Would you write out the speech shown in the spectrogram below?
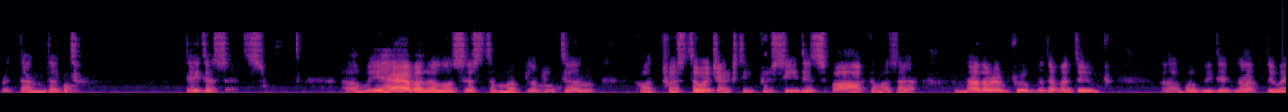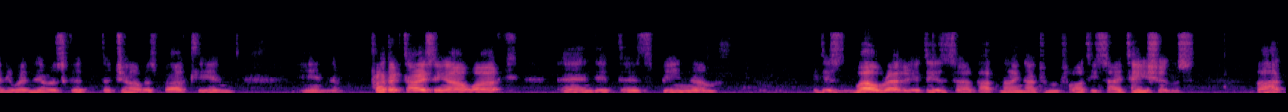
Redundant data sets. Uh, we have a little system of Bloomington called Twister, which actually preceded Spark and was a, another improvement of Hadoop. Uh, but we did not do anywhere near as good a job as Berkeley in, in productizing our work. And it has been, um, it is well read. It is uh, got 940 citations, but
